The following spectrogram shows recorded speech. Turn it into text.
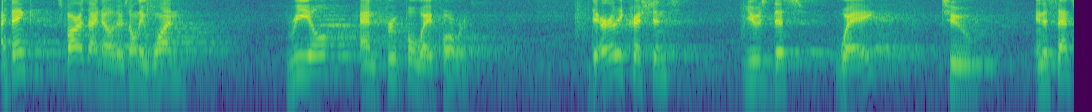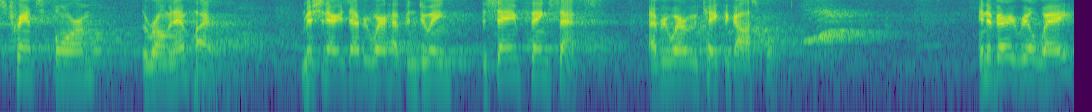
I think, as far as I know, there's only one real and fruitful way forward. The early Christians used this way to, in a sense, transform the Roman Empire. Missionaries everywhere have been doing the same thing since, everywhere we take the gospel. In a very real way,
